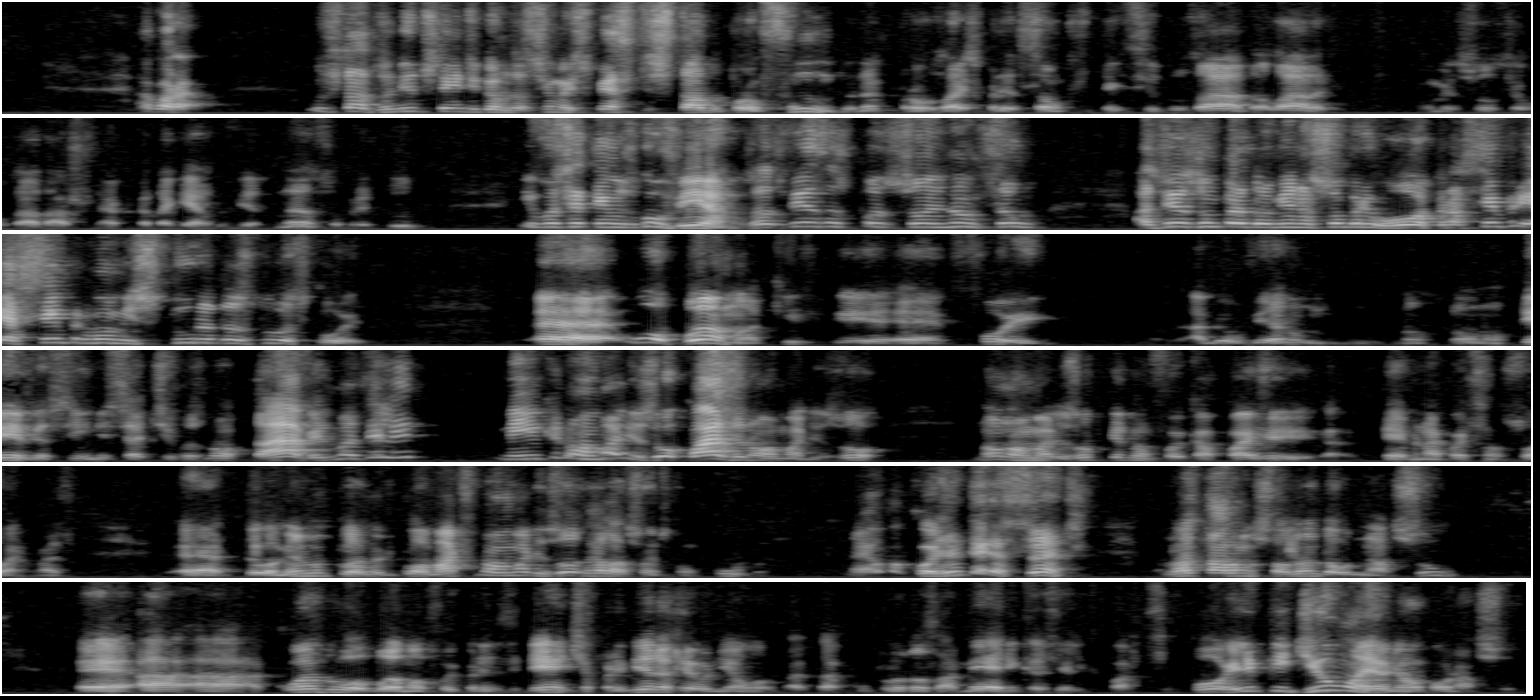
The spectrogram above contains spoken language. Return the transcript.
Agora, os Estados Unidos têm, digamos assim, uma espécie de Estado profundo, né, para usar a expressão que tem sido usada lá, começou a ser usada, acho, na época da Guerra do Vietnã, sobretudo, e você tem os governos. Às vezes as posições não são, às vezes um predomina sobre o outro, é sempre, é sempre uma mistura das duas coisas. É, o Obama, que é, foi, a meu ver, não, não, não teve assim, iniciativas notáveis, mas ele meio que normalizou, quase normalizou. Não normalizou porque ele não foi capaz de terminar com as sanções, mas é, pelo menos no plano diplomático, normalizou as relações com Cuba. É uma coisa interessante. Nós estávamos falando da Unasul, é, a, a, quando o Obama foi presidente, a primeira reunião da, da, Cúpula das Américas, ele que participou, ele pediu uma reunião com a Unasul.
